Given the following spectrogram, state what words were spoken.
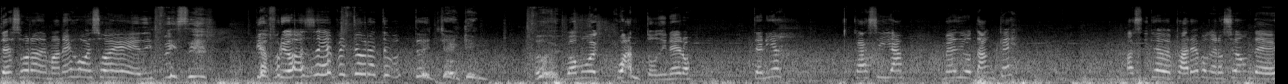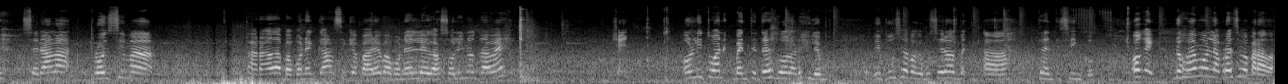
tres horas de manejo, eso es difícil. Qué frío hace, pintura, estoy shaking. Vamos a ver cuánto dinero. Tenía casi ya medio tanque. Así que paré porque no sé dónde será la próxima parada para poner gas. Así que paré para ponerle gasolina otra vez. Shit. Only 20 23 dólares y, puse para que pusiera a 35. Ok, nos vemos en la próxima parada.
